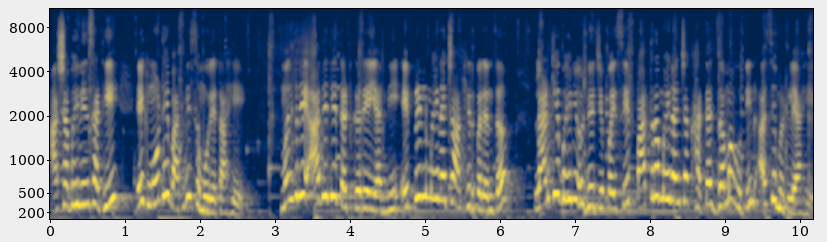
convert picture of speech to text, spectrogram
अशा बहिणींसाठी एक मोठी बातमी समोर येत आहे. मंत्री आदिती तटकरे यांनी एप्रिल महिन्याच्या अखेरपर्यंत लाडकी बहीण योजनेचे पैसे पात्र महिलांच्या खात्यात जमा होतील असे म्हटले आहे.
